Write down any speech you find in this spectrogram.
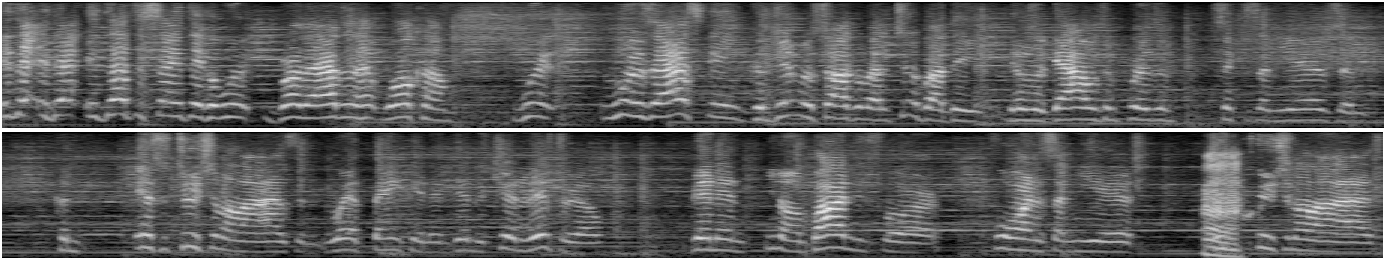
Is that, is that is that the same thing? Brother Adam, welcome. We, was asking because Jim was talking about it too. About the there was a guy who was in prison six or seven years and con, institutionalized and way of thinking, and then the children of Israel been in you know in bondage for four hundred some years, hmm. institutionalized,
